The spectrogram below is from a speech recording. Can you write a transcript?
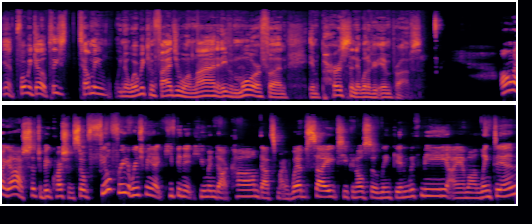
yeah, before we go, please tell me, you know, where we can find you online and even more fun in person at one of your improvs. Oh my gosh, such a big question. So feel free to reach me at keepingithuman.com. That's my website. You can also link in with me. I am on LinkedIn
